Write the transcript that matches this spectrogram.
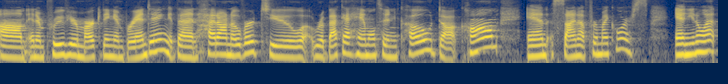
um, and improve your marketing and branding, then head on over to RebeccaHamiltonCo.com and sign up for my course. And you know what?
